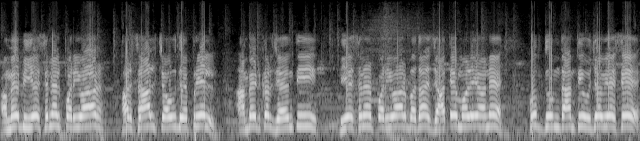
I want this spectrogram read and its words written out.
અમે બીએસએનએલ પરિવાર હર સાલ ચૌદ એપ્રિલ આંબેડકર જયંતિ બીએસએનએલ પરિવાર બધા જાતે મળી અને ખૂબ ધૂમધામથી ઉજવીએ છીએ.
